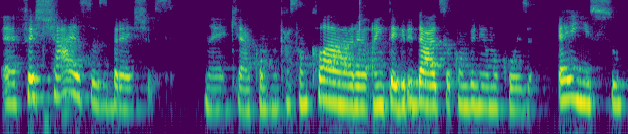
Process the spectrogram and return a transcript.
é, fechar essas brechas né? Que é a comunicação clara, a integridade, se eu combinei uma coisa. É isso.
